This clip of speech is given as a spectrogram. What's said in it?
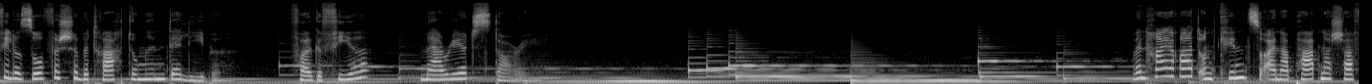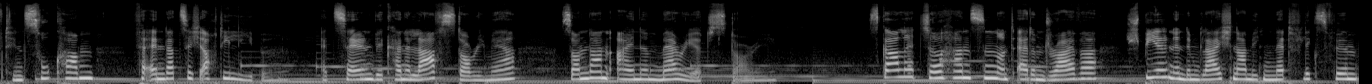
Philosophische Betrachtungen der Liebe Folge 4 Marriage Story Wenn Heirat und Kind zu einer Partnerschaft hinzukommen, verändert sich auch die Liebe. Erzählen wir keine Love Story mehr, sondern eine Marriage Story. Scarlett Johansson und Adam Driver spielen in dem gleichnamigen Netflix-Film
